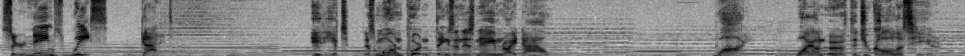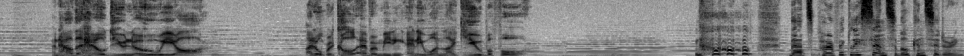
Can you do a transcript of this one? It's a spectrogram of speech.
so your name's Whis. Got it. Idiot. There's more important things in his name right now. Why? Why on earth did you call us here? And how the hell do you know who we are? I don't recall ever meeting anyone like you before. That's perfectly sensible considering.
